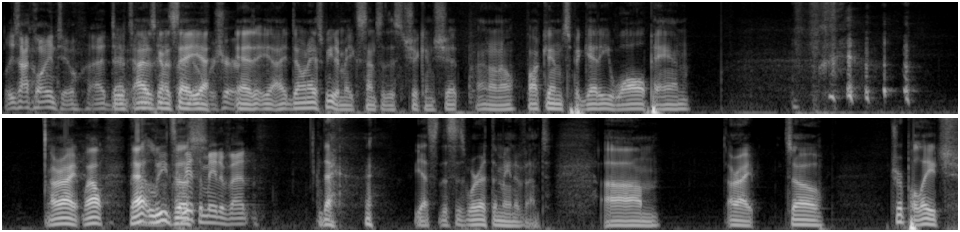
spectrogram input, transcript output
Well, he's not going to. Uh, Dude, I was gonna say, yeah, for sure. yeah, yeah. Don't ask me to make sense of this chicken shit. I don't know. Fucking spaghetti wall pan. All right. Well, that leads Are us at the main event. That, yes, this is we're at the main event. Um, all right, so Triple H,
